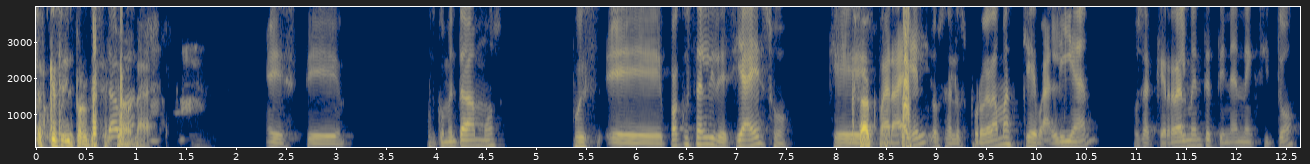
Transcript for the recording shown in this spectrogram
es que es improvisación. Ah. Este, les comentábamos, pues eh, Paco Stanley decía eso, que para él, o sea, los programas que valían, o sea, que realmente tenían éxito,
